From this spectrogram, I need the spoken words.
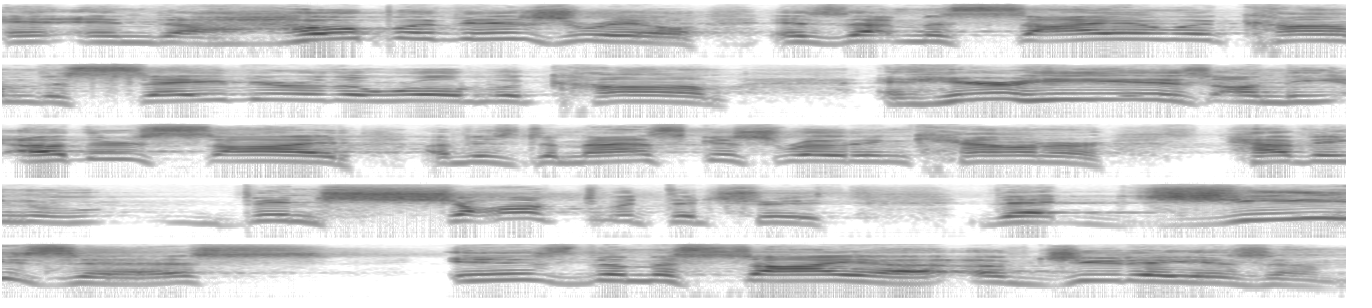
And, and the hope of Israel is that Messiah would come, the Savior of the world would come. And here he is on the other side of his Damascus Road encounter, having been shocked with the truth, that Jesus is the Messiah of Judaism.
